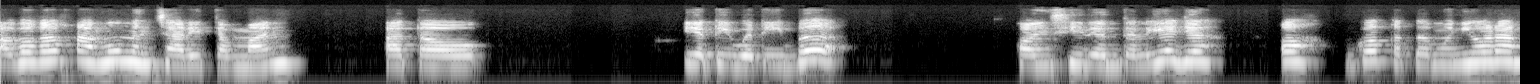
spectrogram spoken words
apakah kamu mencari teman atau ya tiba-tiba coincidentally aja oh gue ketemu nih orang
